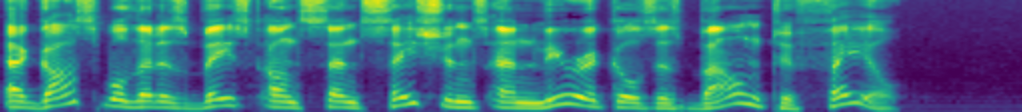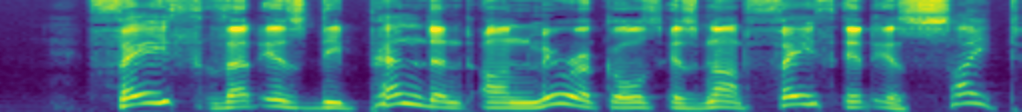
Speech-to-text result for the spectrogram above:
A gospel that is based on sensations and miracles is bound to fail. Faith that is dependent on miracles is not faith, it is sight.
